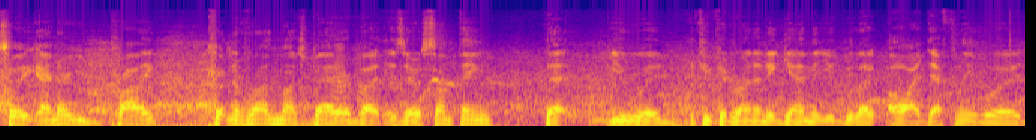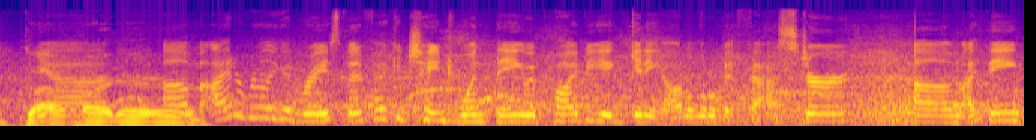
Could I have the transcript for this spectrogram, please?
so I know you probably couldn't have run much better, but is there something that you would, if you could run it again, that you'd be like, oh, I definitely would go out harder? Um, I had a really good race, but if I could change one thing, it would probably be getting out a little bit faster. Um, I think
